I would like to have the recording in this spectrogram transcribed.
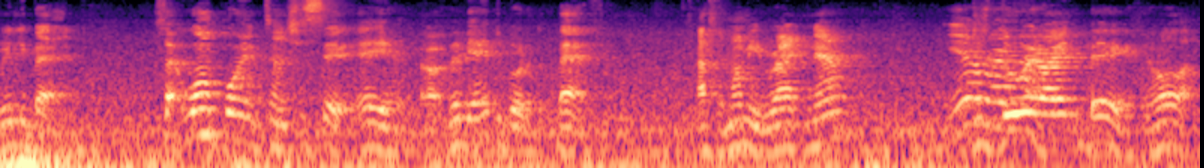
really bad. So at one point in time, she said, hey, uh, maybe I need to go to the bathroom. I said, mommy, right now? Yeah. Just right do it right in bed. I said, hold on.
